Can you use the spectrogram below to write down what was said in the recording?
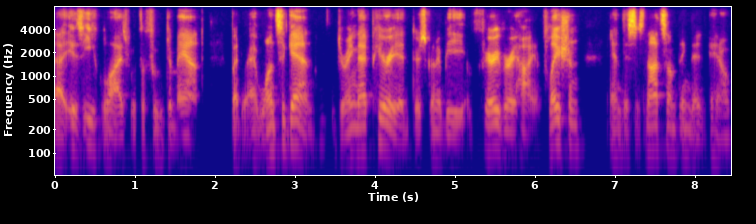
uh, is equalized with the food demand. But uh, once again, during that period, there's going to be very, very high inflation and this is not something that you know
